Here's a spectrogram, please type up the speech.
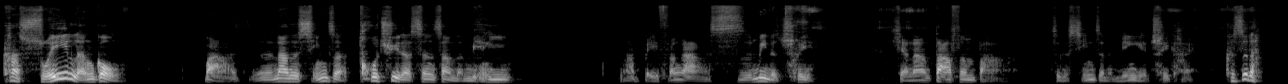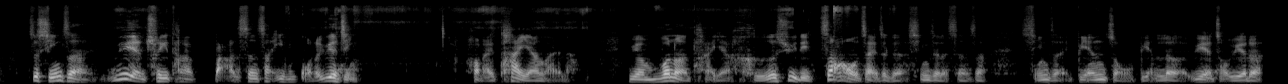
看谁能够把那个行者脱去了身上的棉衣。那北风啊，死命的吹，想让大风把这个行者的棉给吹开。可是呢，这行者越吹，他把身上衣服裹得越紧。后来太阳来了，用温暖太阳和煦的照在这个行者的身上，行者边走边乐，越走越乐，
